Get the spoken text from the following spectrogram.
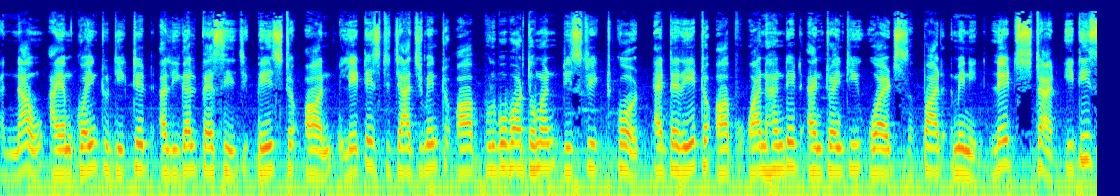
And now I am going to dictate a legal passage based on latest judgment of Purbo Bardhaman District Court at the rate of 120 words per minute. Let's start. It is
